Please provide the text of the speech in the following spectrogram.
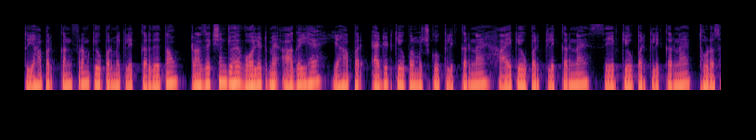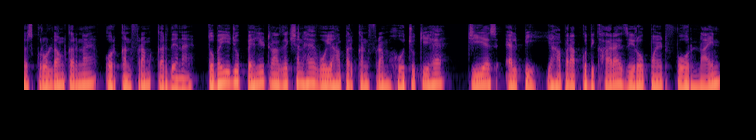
तो यहाँ पर कन्फर्म के ऊपर मैं क्लिक कर देता हूँ। ट्रांजेक्शन जो है वॉलेट में आ गई है। यहाँ पर एडिट के ऊपर मुझको क्लिक करना है। हाई के ऊपर क्लिक करना है। सेव के ऊपर क्लिक करना है। थोड़ा सा स्क्रोल डाउन करना है और कन्फर्म कर देना है। तो भाई ये जो पहली ट्रांजेक्शन है, वो यहाँ पर कन्फर्म हो चुकी है। जी एस एल पी यहाँ पर आपको दिखा रहा है ज़ीरो पॉइंट फोर नाइन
